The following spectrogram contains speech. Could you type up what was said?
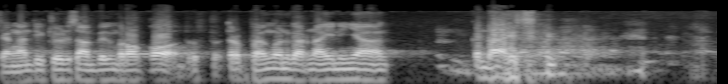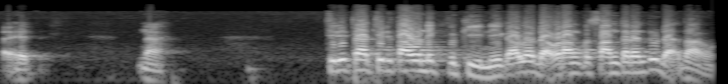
Jangan tidur sambil ngerokok terus terbangun karena ininya kena itu. nah, cerita-cerita unik begini kalau tidak orang pesantren itu tidak tahu.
